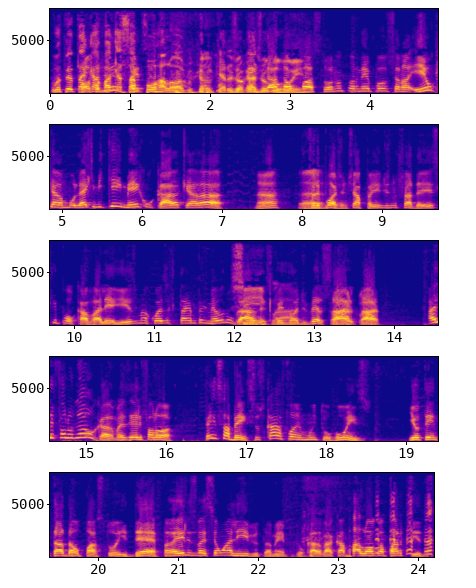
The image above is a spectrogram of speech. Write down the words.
Vou tentar Falta acabar com essa porra logo, que eu não quero jogar jogo dar ruim. um pastor num torneio profissional. Eu, que era moleque, me queimei com o cara que era, né? Eu É. falei, pô, a gente aprende no xadrez que, pô, cavalheirismo é uma coisa que tá em primeiro lugar, Sim, respeito claro. ao adversário Claro, e tal. Aí ele falou, não, cara, mas ele falou, pensa bem, se os caras forem muito ruins e eu tentar dar o pastor e der, pra eles vai ser um alívio também, porque o cara vai acabar logo a partida.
